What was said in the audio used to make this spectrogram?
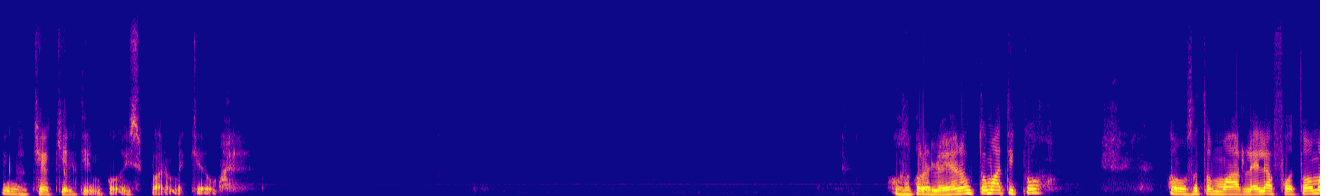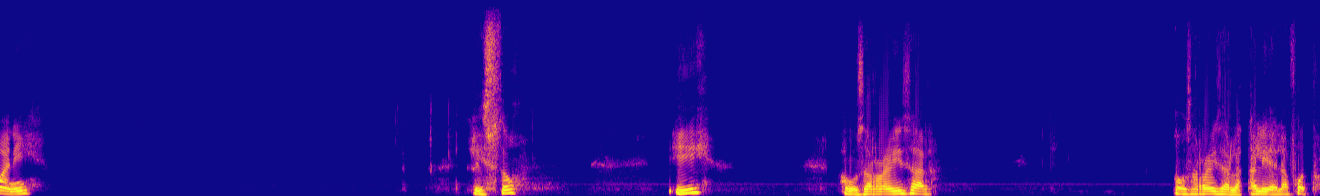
Venga, que aquí el tiempo de disparo me quedó mal. vamos a ponerlo ya en automático vamos a tomarle la foto a Manny listo y vamos a revisar. Vamos a revisar la calidad de la foto.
